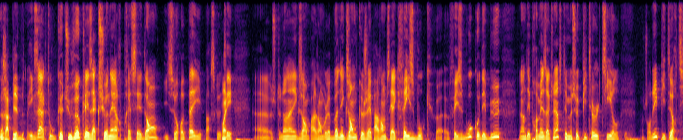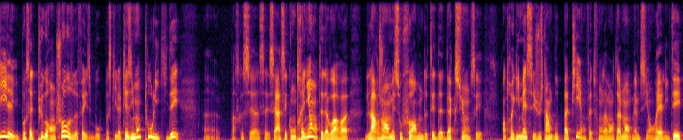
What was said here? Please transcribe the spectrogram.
rapide. Exact. Ou que tu veux que les actionnaires précédents, ils se repayent. Parce que, euh, je te donne un exemple. Par exemple, le bon exemple que j'ai, par exemple, c'est avec Facebook. Euh, Facebook, au début, l'un des premiers actionnaires, c'était Monsieur Peter Thiel. Aujourd'hui, Peter Thiel, il possède plus grand-chose de Facebook parce qu'il a quasiment tout liquidé. Euh, parce que c'est assez contraignant d'avoir euh, de l'argent mais sous forme de d'action c'est entre guillemets c'est juste un bout de papier en fait fondamentalement même si en réalité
